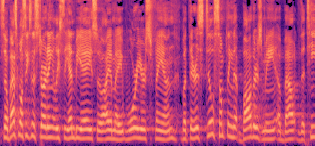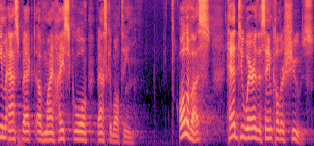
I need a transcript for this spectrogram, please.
So, basketball season is starting, at least the NBA, so I am a Warriors fan, but there is still something that bothers me about the team aspect of my high school basketball team. All of us had to wear the same color shoes.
